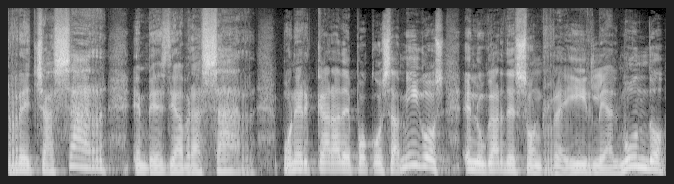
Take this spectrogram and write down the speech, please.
rechazar en vez de abrazar, poner cara de pocos amigos en lugar de sonreírle al mundo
